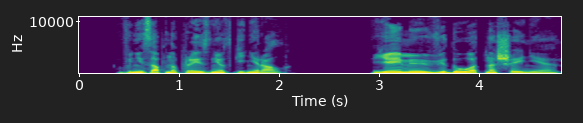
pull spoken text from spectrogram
— внезапно произнес генерал. «Я имею в виду отношения».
